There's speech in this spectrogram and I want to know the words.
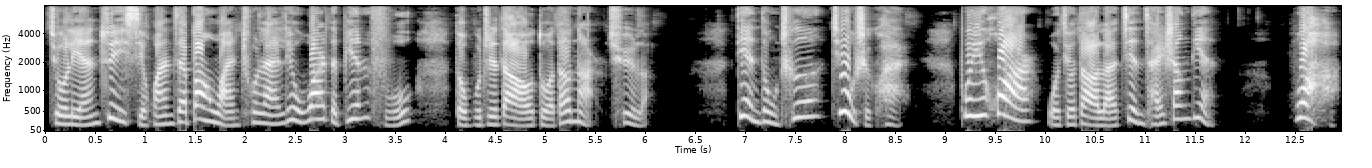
就连最喜欢在傍晚出来遛弯的蝙蝠都不知道躲到哪儿去了。电动车就是快，不一会儿我就到了建材商店。哇，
